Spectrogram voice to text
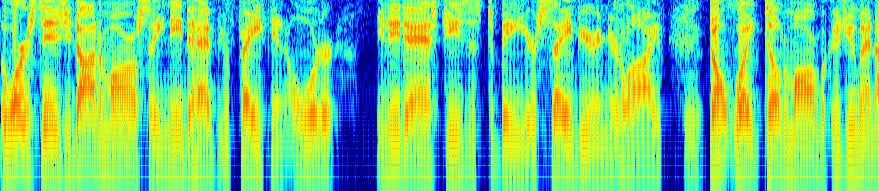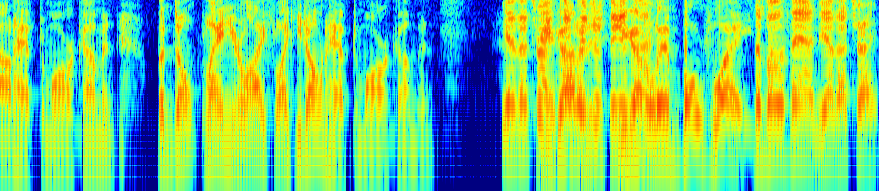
The worst is you die tomorrow, so you need to have your faith in order. You need to ask Jesus to be your Savior in your Mm. life. Don't wait till tomorrow because you may not have tomorrow coming, but don't plan your life like you don't have tomorrow coming. Yeah, that's right. You gotta, that's interesting. you gotta live both ways. The both and, yeah, that's right.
